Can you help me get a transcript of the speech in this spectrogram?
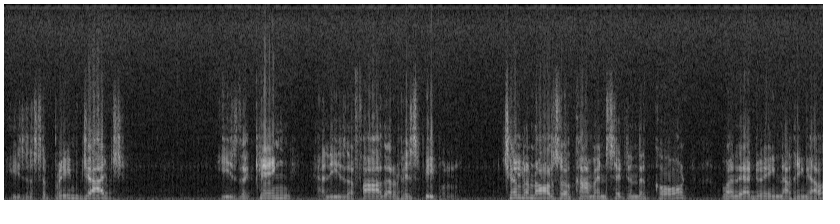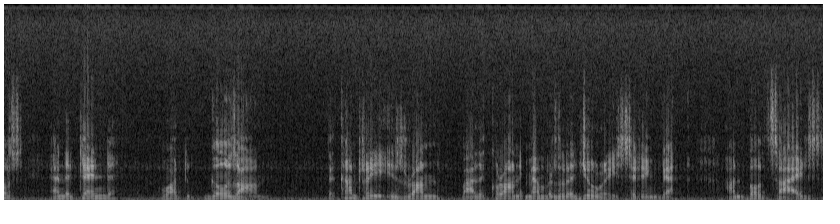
he's the supreme judge, he's the king, and he's the father of his people. Children also come and sit in the court when they are doing nothing else and attend what goes on. The country is run by the Quranic members of the jury sitting on both sides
